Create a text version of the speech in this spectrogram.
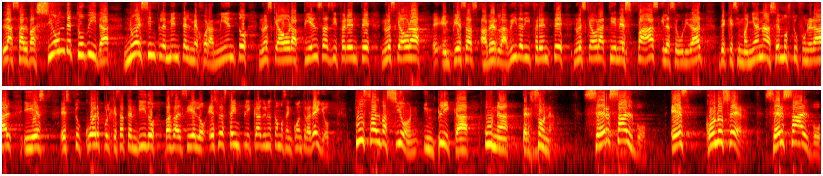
la salvación de tu vida no es simplemente el mejoramiento, no es que ahora piensas diferente, no es que ahora eh, empiezas a ver la vida diferente, no es que ahora tienes paz y la seguridad de que si mañana hacemos tu funeral y es, es tu cuerpo el que está tendido, vas al cielo. Eso está implicado y no estamos en contra de ello. Tu salvación implica una persona. Ser salvo es conocer ser salvo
